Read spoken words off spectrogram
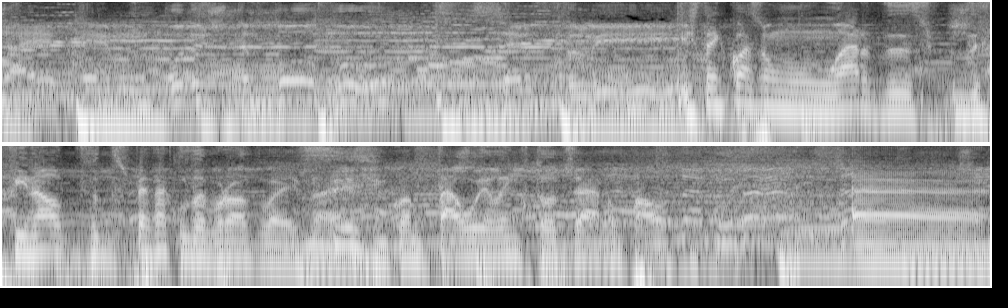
Já é tempo deste povo ser feliz. Isto tem quase um ar de, de final de, de espetáculo da Broadway, não é? Enquanto está o elenco todo já no palco. Ah,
